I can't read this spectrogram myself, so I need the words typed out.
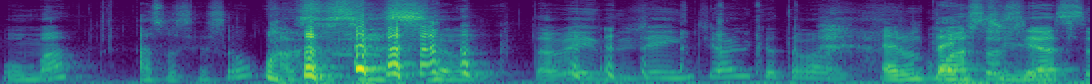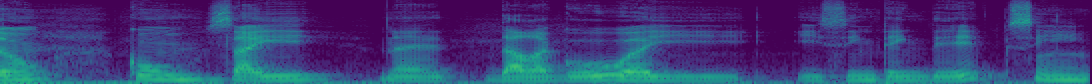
uma associação. Associação. tá vendo? Gente, olha o que eu tava falando. Era um uma teste. Uma associação gente. com sair né, da lagoa e, e se entender. Sim.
